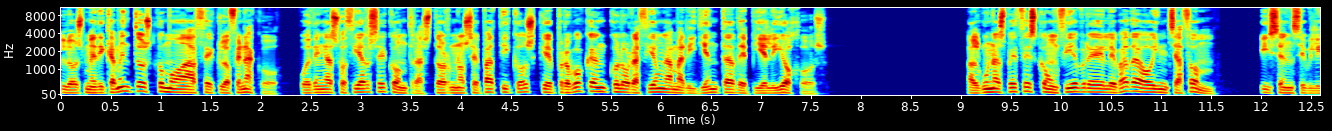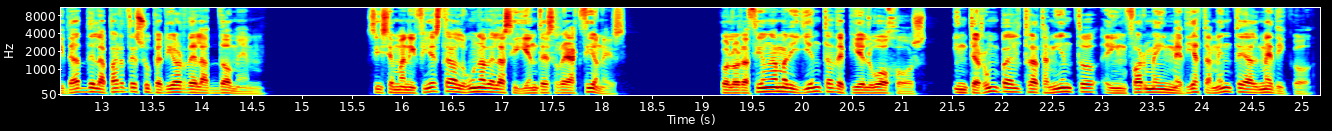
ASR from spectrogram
Los medicamentos como aceclofenaco pueden asociarse con trastornos hepáticos que provocan coloración amarillenta de piel y ojos algunas veces con fiebre elevada o hinchazón, y sensibilidad de la parte superior del abdomen. Si se manifiesta alguna de las siguientes reacciones, coloración amarillenta de piel u ojos, interrumpa el tratamiento e informe inmediatamente al médico.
